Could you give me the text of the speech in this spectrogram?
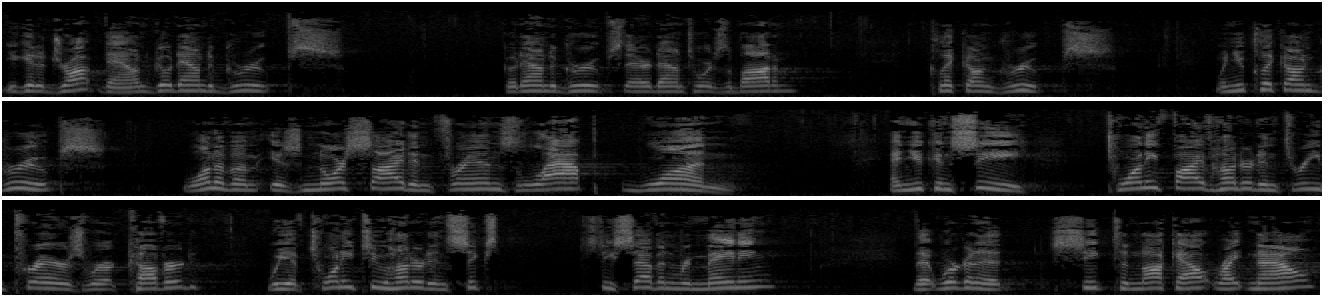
You get a drop down, go down to groups. Go down to groups there, down towards the bottom. Click on groups. When you click on groups, one of them is Northside and Friends Lap 1. And you can see 2,503 prayers were covered. We have 2,267 remaining that we're going to seek to knock out right now.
